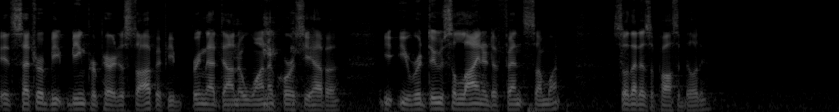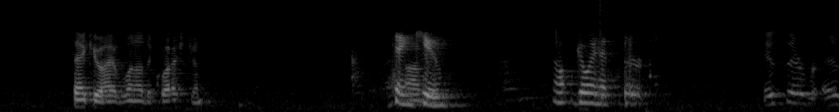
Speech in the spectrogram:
et cetera, be, being prepared to stop. If you bring that down to one, of course, you have a, you, you reduce a line of defense somewhat. So that is a possibility. Thank you. I have one other question. Thank Um, you. Oh, go ahead. Is there uh,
